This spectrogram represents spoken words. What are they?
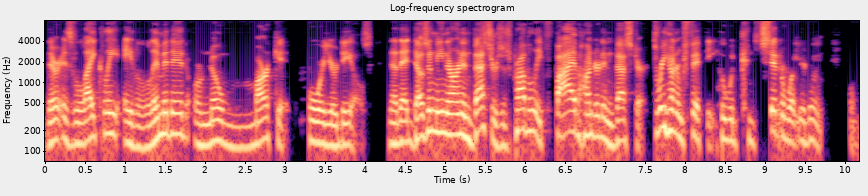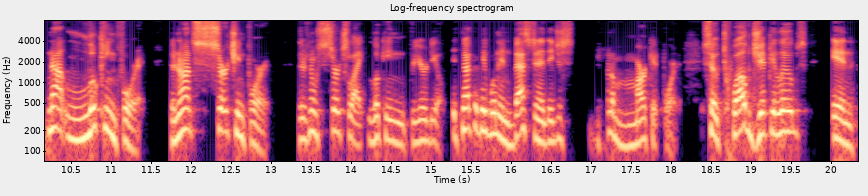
there is likely a limited or no market for your deals. Now, that doesn't mean there aren't investors. There's probably 500 investor, 350 who would consider what you're doing. not looking for it. They're not searching for it. There's no searchlight looking for your deal. It's not that they wouldn't invest in it; they just want a market for it. So 12 Jiffy Lubes in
